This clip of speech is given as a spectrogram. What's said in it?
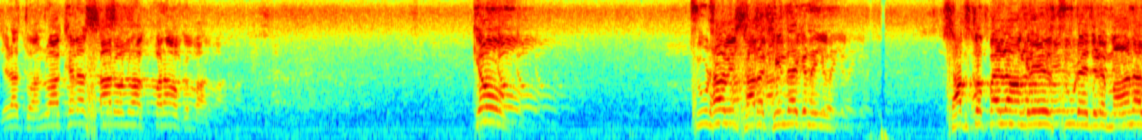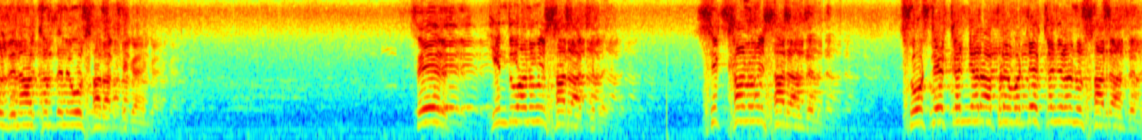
جڑا تمہوں آخے نا، سر ان پرا ہو کے بعد کیوں؟ چوڑا بھی سارا کھیندا کہ نہیں سب تو پہلا انگریز چوڑے جڑے ماں دنا کرتے ہیں وہ سارا رکھے گئے۔ پھر ہندو بھی سر رکھ دے سکھان بھی سر آتے ہیں چھوٹے کنجر اپنے وڈے کنجر سر آتے ہیں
